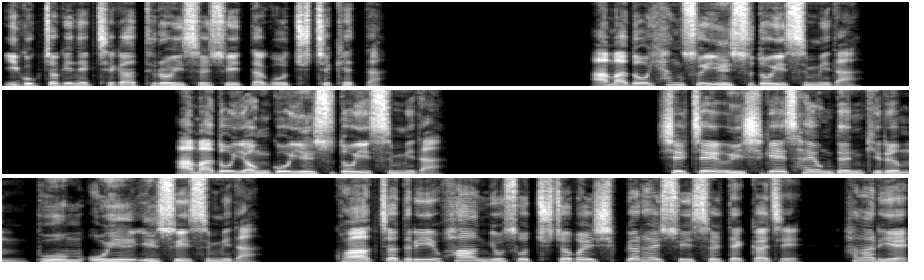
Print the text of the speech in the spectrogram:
이국적인 액체가 들어있을 수 있다고 추측했다. 아마도 향수일 수도 있습니다. 아마도 연고일 수도 있습니다. 실제 의식에 사용된 기름, 부음 오일일 수 있습니다. 과학자들이 화학 요소 추적을 식별할 수 있을 때까지 항아리에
